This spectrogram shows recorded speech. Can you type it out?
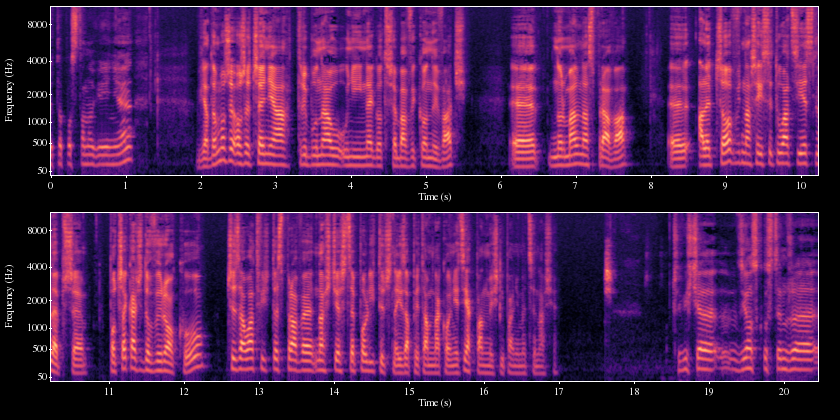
e, to postanowienie. Wiadomo, że orzeczenia Trybunału Unijnego trzeba wykonywać. Normalna sprawa, ale co w naszej sytuacji jest lepsze? Poczekać do wyroku, czy załatwić tę sprawę na ścieżce politycznej? Zapytam na koniec. Jak pan myśli, panie mecenasie? Oczywiście w związku z tym, że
